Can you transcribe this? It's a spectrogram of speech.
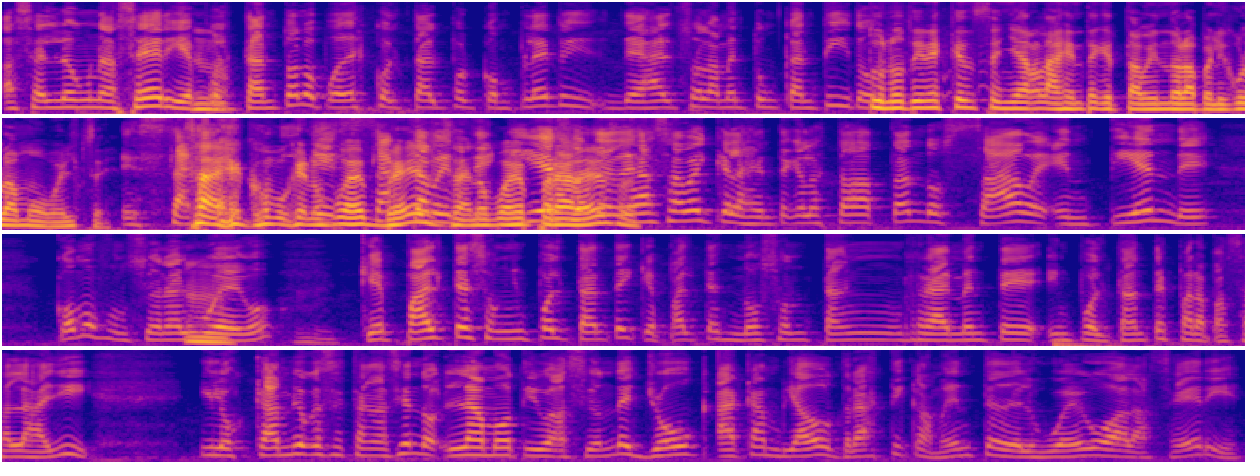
hacerlo en una serie, No. por tanto lo puedes cortar por completo y dejar solamente un cantito. Tú no tienes que enseñar a la gente que está viendo la película a moverse. Exacto. ¿Sabes? Como que no puedes ver, o sea, no puedes y esperar eso eso. te deja saber que la gente que lo está adaptando sabe, entiende cómo funciona el juego, qué partes son importantes y qué partes no son tan realmente importantes para pasarlas allí. Y los cambios que se están haciendo. La motivación de Joe ha cambiado drásticamente del juego a la serie.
